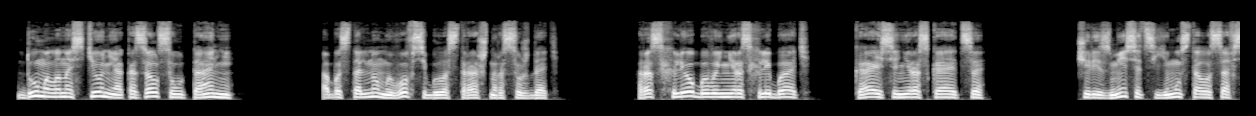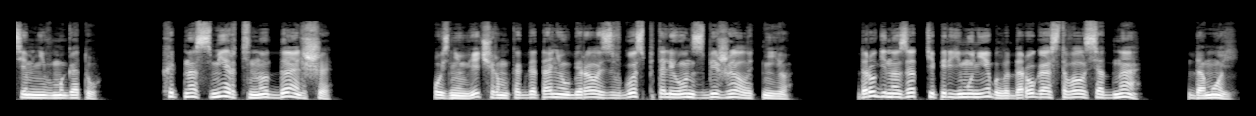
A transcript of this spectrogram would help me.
Думал о Настёне, оказался у Тани. Об остальном и вовсе было страшно рассуждать. Расхлебывай, не расхлебать кайся а не раскается. Через месяц ему стало совсем не в моготу. Хоть на смерть, но дальше. Поздним вечером, когда Таня убиралась в госпитале, он сбежал от нее. Дороги назад теперь ему не было, дорога оставалась одна — домой.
